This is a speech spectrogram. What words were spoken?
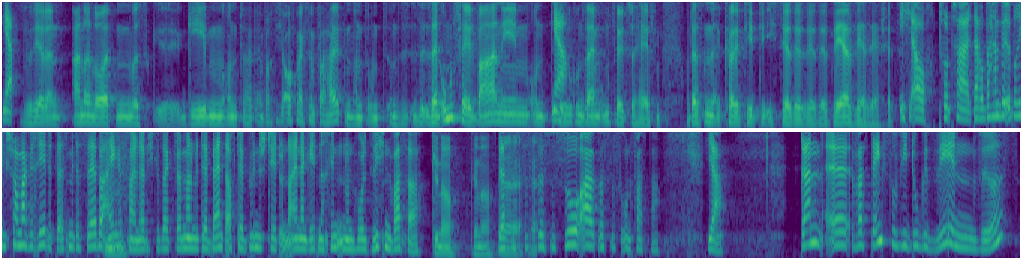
Ja. würde ja dann anderen Leuten was äh, geben und halt einfach sich aufmerksam verhalten und, und, und sein Umfeld wahrnehmen und Ja. versuchen, seinem Umfeld zu helfen. Und das ist eine Qualität, die ich sehr, sehr, sehr, sehr, sehr, sehr, sehr schätze. Ich auch, total. Darüber haben wir übrigens schon mal geredet. Da ist mir das selber Mhm. eingefallen. Da habe ich gesagt, wenn man mit der Band auf der Bühne steht und einer geht nach hinten und holt sich ein Wasser. genau, genau. Das, Ja, ist, das, ja. das ist so, ah, das ist unfassbar. Ja. Dann, äh, was denkst du, wie du gesehen wirst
